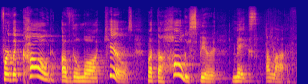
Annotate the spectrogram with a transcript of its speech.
For the code of the law kills, but the Holy Spirit makes alive.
